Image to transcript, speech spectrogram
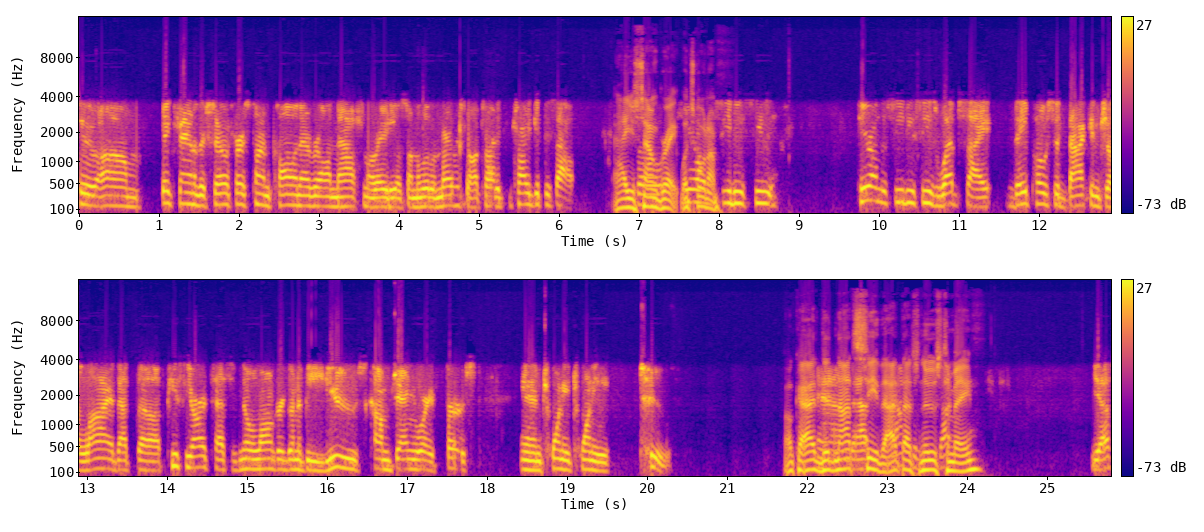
too. Um, big fan of the show. First time calling ever on national radio, so I'm a little nervous. But I'll try to try to get this out. Ah, you So sound great. What's going on? The CDC here on the CDC's website, they posted back in July that the PCR test is no longer going to be used come January 1st in 2022. Okay, I did And not that- see that. that's That's news to me. Yes,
